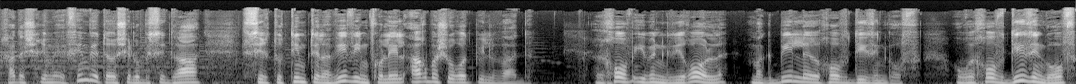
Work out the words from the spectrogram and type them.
אחד השירים היפים ביותר שלו בסדרה שרטוטים תל אביבים, כולל ארבע שורות בלבד. רחוב אבן גבירול מקביל לרחוב דיזנגוף, ורחוב דיזנגוף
